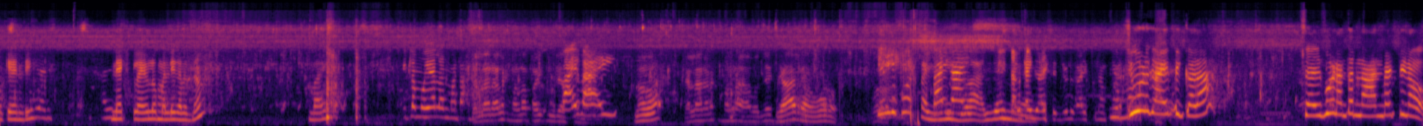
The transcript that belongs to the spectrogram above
ఓకే అండి. నెక్స్ట్ లైవ్లో మళ్ళీ కలుద్దాం. బాయ్. ఇట్లా ఊరే? బాయ్ బాయ్ చూడు గాయస్ ఇక్కడ. సెల్ ఫోన్ అంతా నానబెట్టినావు.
